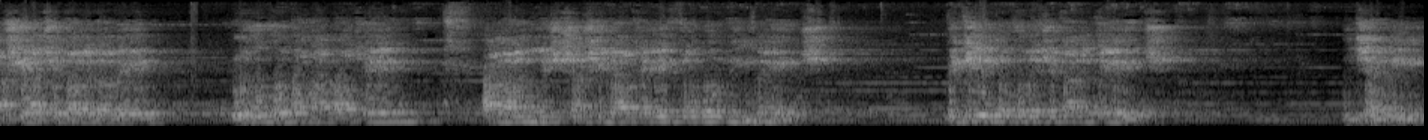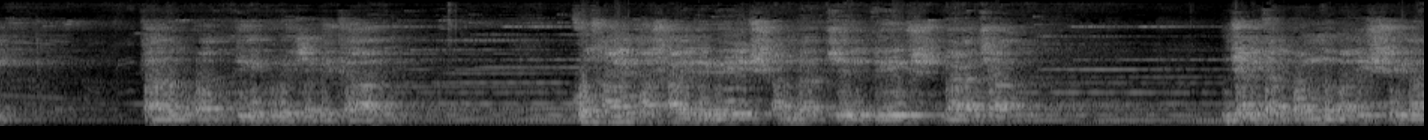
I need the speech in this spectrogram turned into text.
আসিয়াছে দলে দলে লঘুভবনা পথে অনল নিঃশ্বাসী রথে প্রবল নিমেষ বিকীর্ণ করেছে তার তেজ। জানি তার পথ দিয়ে বয়ে যাবে কাল। কোথায় ভাষায় দেবে সাম্রাজ্যের দেশ বেড়াচাল জানি তার বন্দবাদী সেনা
